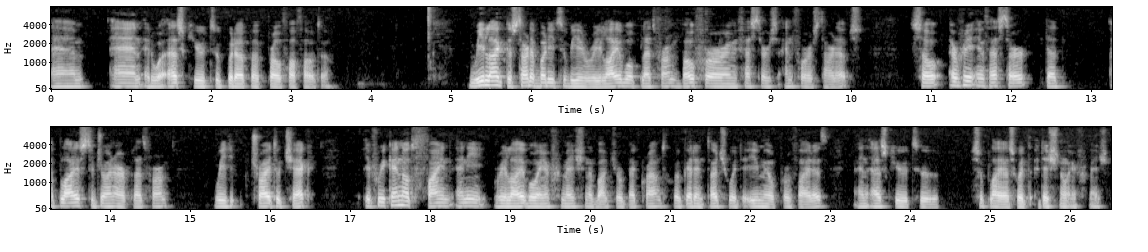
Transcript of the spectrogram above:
um, and it will ask you to put up a profile photo. We like the Startup Buddy to be a reliable platform both for our investors and for our startups. So every investor that applies to join our platform, we try to check. If we cannot find any reliable information about your background, we'll get in touch with the email provided and ask you to supply us with additional information.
